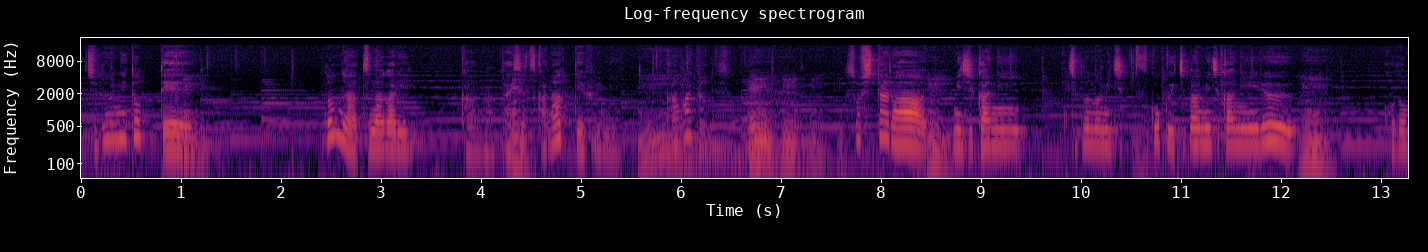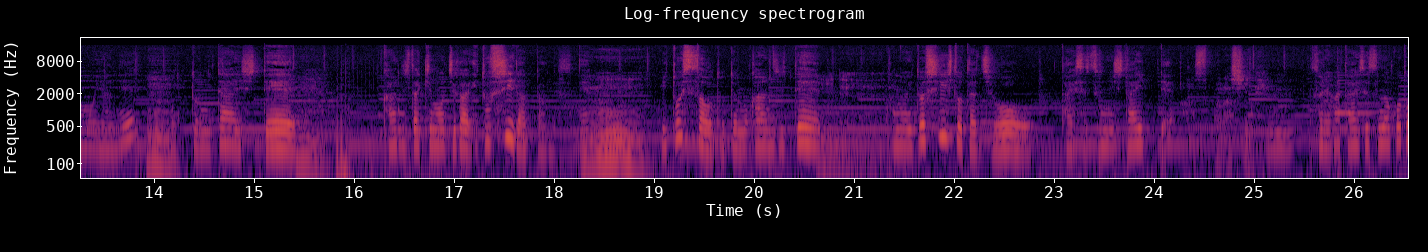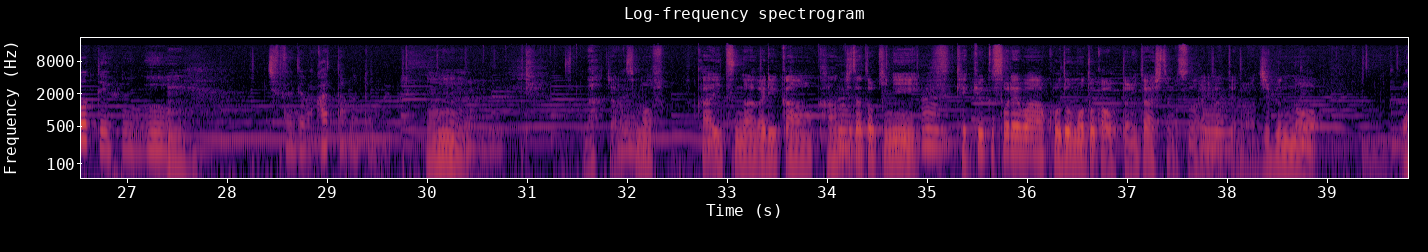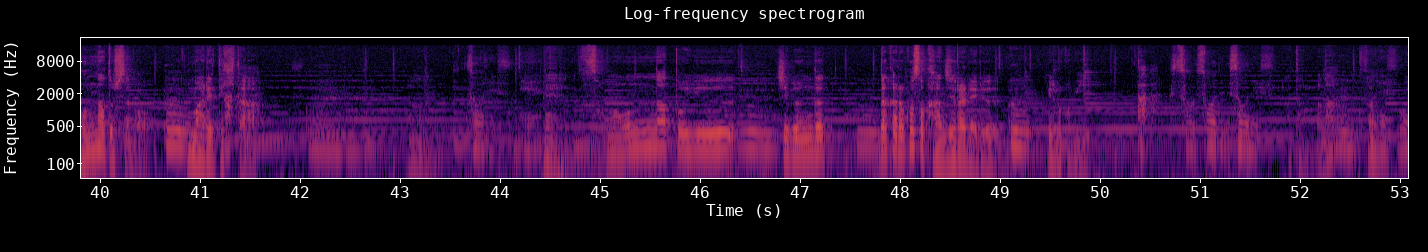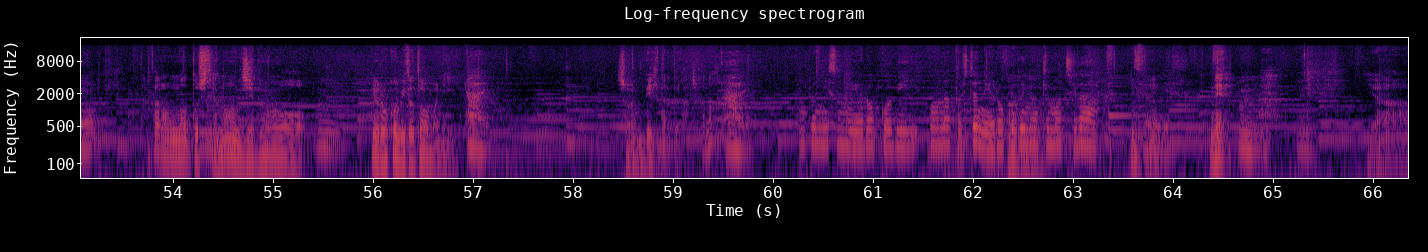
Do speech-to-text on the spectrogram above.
自分にとってどんなつながり感が大切かなっていうふうに考えたんですよね。そしたら身近に自分のすごく一番身近にいる子供やね、夫に対して感じた気持ちが愛しいだったんですね。愛しさをとても感じてこの愛しい人たちを大切にしたいって。素晴らしいね、うん、それが大切なことっていうふうに自分で分かったなと思います。うん、な。じゃあその深いつながり感を感じた時に、結局それは子供とか夫に対してのつながり感っていうのは自分の女としての生まれてきた、そうですねねその女という自分が、だからこそ感じられる喜び、あそうそうですそうです。ったのかな、そうですね。だから女としての自分を喜びとともに承認できたって感じかな、はい、本当にその喜び女としての喜びの気持ちが強いです、ね、いや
